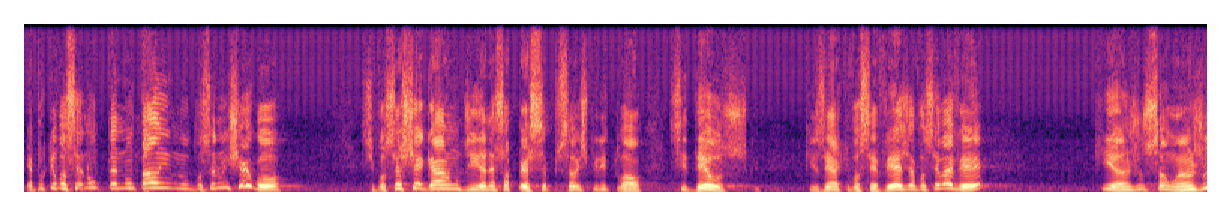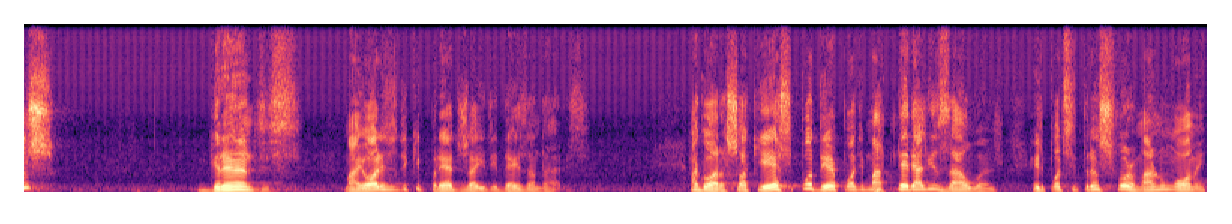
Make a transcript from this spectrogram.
É porque você não, não tá, você não enxergou. Se você chegar um dia nessa percepção espiritual, se Deus quiser que você veja, você vai ver que anjos são anjos grandes, maiores do que prédios aí de dez andares. Agora, só que esse poder pode materializar o anjo. Ele pode se transformar num homem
